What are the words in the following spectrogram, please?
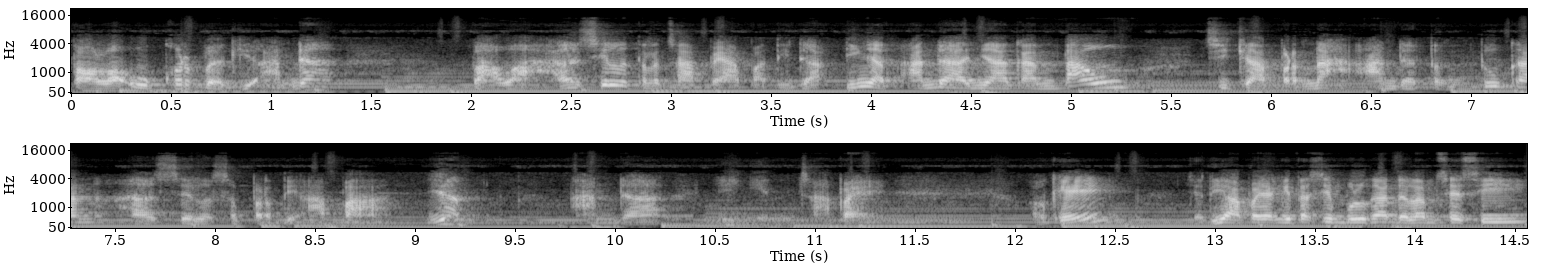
tolak ukur bagi Anda bahwa hasil tercapai apa tidak. Ingat, Anda hanya akan tahu jika pernah Anda tentukan hasil seperti apa yang anda ingin capai. Oke, jadi apa yang kita simpulkan dalam sesi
